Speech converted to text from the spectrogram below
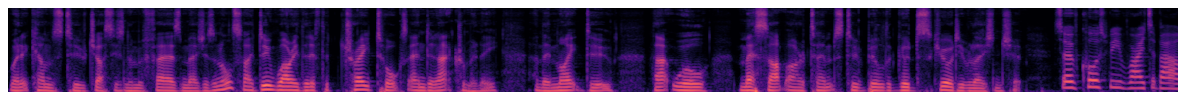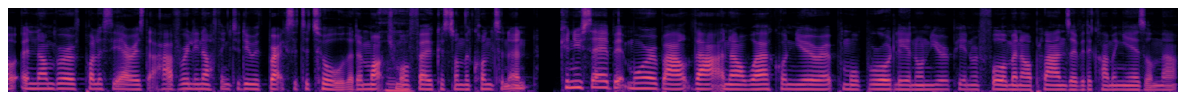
when it comes to justice and affairs measures. And also, I do worry that if the trade talks end in acrimony, and they might do, that will mess up our attempts to build a good security relationship. So, of course, we write about a number of policy areas that have really nothing to do with Brexit at all, that are much mm. more focused on the continent. Can you say a bit more about that and our work on Europe more broadly and on European reform and our plans over the coming years on that?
